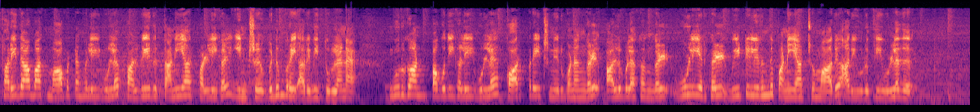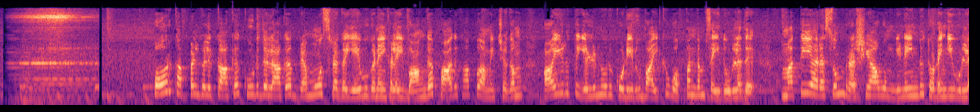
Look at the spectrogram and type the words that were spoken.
ஃபரிதாபாத் மாவட்டங்களில் உள்ள பல்வேறு தனியார் பள்ளிகள் இன்று விடுமுறை அறிவித்துள்ளன. குர்கான் பகுதிகளில் உள்ள கார்ப்பரேட் நிறுவனங்கள் அலுவலகங்கள் ஊழியர்கள் வீட்டிலிருந்து பணியாற்றுமாறு அறிவுறுத்தியுள்ளது. போர் கப்பல்களுக்காக கூடுதலாக பிரம்மோஸ் ரக ஏவுகணைகளை வாங்க பாதுகாப்பு அமைச்சகம் ஆயிரத்து எழுநூறு கோடி ரூபாய்க்கு ஒப்பந்தம் செய்துள்ளது. மத்திய அரசும் ரஷ்யாவும் இணைந்து தொடங்கியுள்ள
